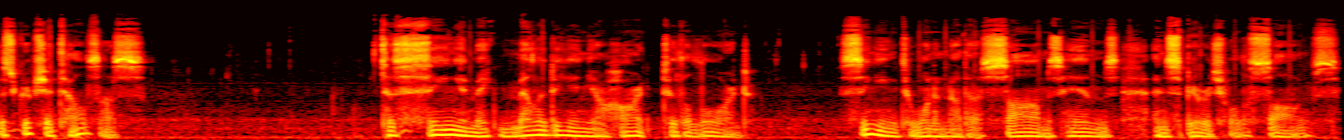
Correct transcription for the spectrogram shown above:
The scripture tells us to sing and make melody in your heart to the Lord, singing to one another psalms, hymns, and spiritual songs.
